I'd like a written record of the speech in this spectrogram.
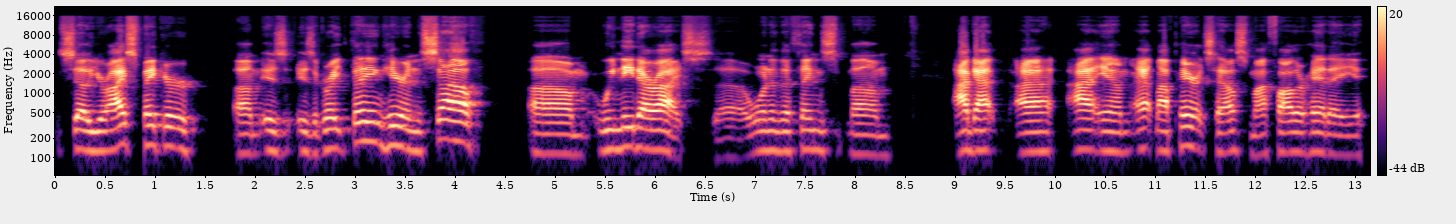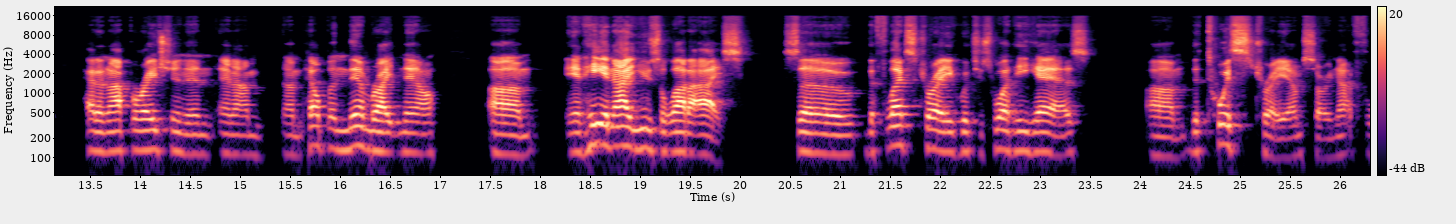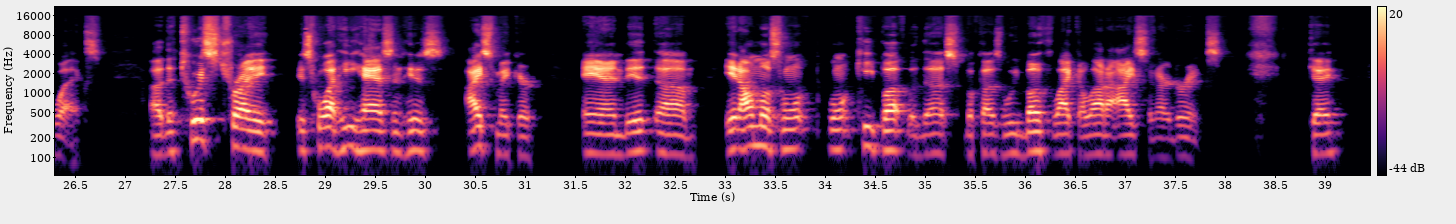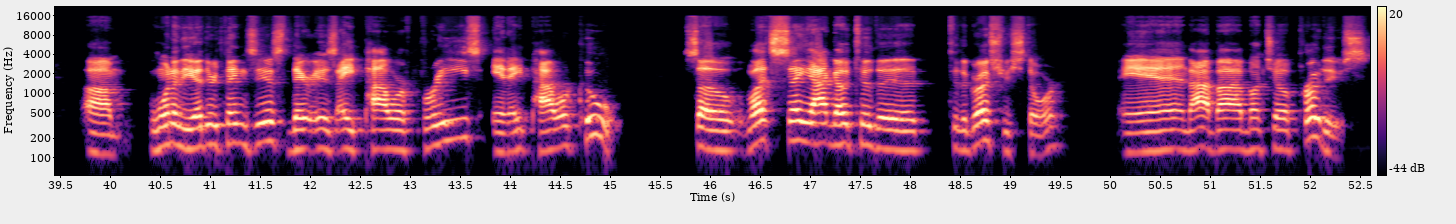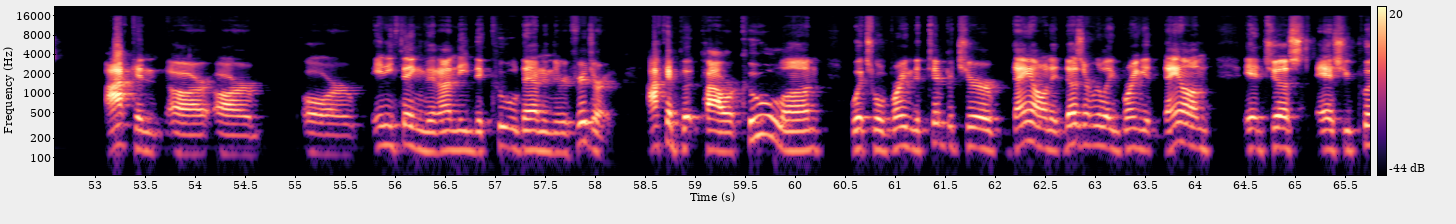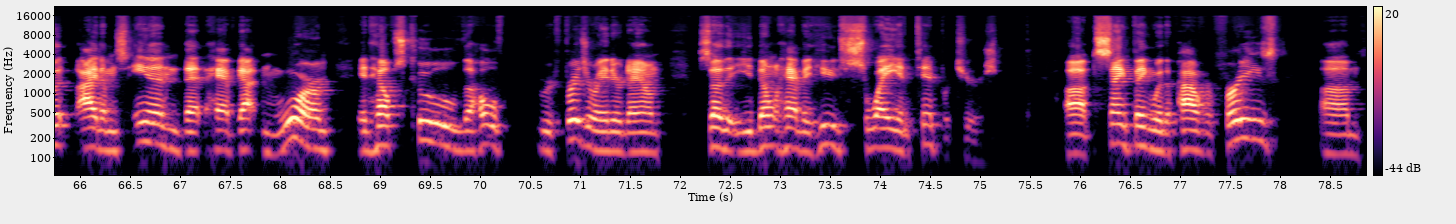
so your ice maker um, is is a great thing here in the South. Um, we need our ice. Uh, one of the things um, I got, I I am at my parents' house. My father had a had an operation, and and I'm I'm helping them right now. Um, and he and I use a lot of ice. So the flex tray, which is what he has, um, the twist tray. I'm sorry, not flex. Uh, the twist tray is what he has in his ice maker, and it um, it almost won't won't keep up with us because we both like a lot of ice in our drinks. Okay. Um, one of the other things is there is a power freeze and a power cool. So let's say I go to the to the grocery store and I buy a bunch of produce. I can or or or anything that I need to cool down in the refrigerator. I can put power cool on, which will bring the temperature down. It doesn't really bring it down. It just, as you put items in that have gotten warm, it helps cool the whole refrigerator down so that you don't have a huge sway in temperatures. Uh, same thing with the power freeze. Um,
